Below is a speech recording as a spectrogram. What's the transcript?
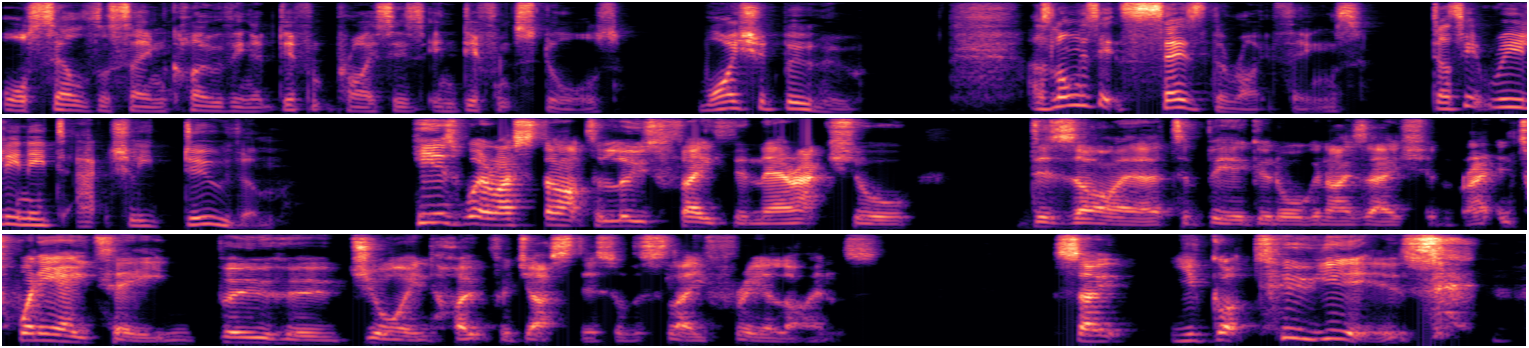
or sells the same clothing at different prices in different stores, why should Boohoo? As long as it says the right things, does it really need to actually do them? Here's where I start to lose faith in their actual desire to be a good organisation, right? In 2018, Boohoo joined Hope for Justice or the Slave Free Alliance. So you've got two years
